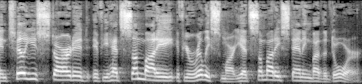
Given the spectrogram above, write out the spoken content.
until you started, if you had somebody, if you're really smart, you had somebody standing by the door,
